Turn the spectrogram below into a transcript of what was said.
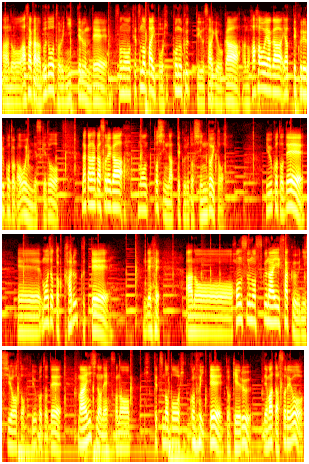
あの朝からブドウを取りに行ってるんでその鉄のパイプを引っこ抜くっていう作業があの母親がやってくれることが多いんですけどなかなかそれがもう年になってくるとしんどいということで、えー、もうちょっと軽くてであのー、本数の少ない柵にしようということで、毎日のね、その鉄の棒を引っこ抜いてどける、で、またそれを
